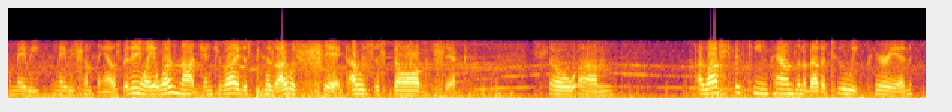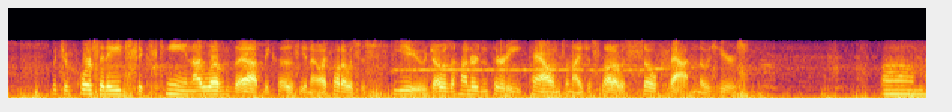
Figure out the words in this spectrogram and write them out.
Or maybe maybe something else. But anyway, it was not gingivitis because I was sick. I was just dog sick. So, um I lost 15 pounds in about a two-week period, which of course at age 16 I loved that because, you know, I thought I was just huge. I was 130 pounds and I just thought I was so fat in those years. Um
